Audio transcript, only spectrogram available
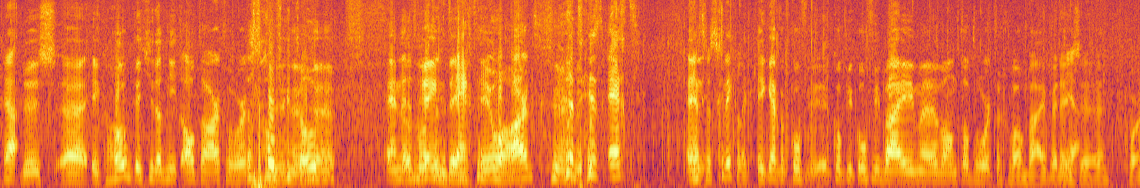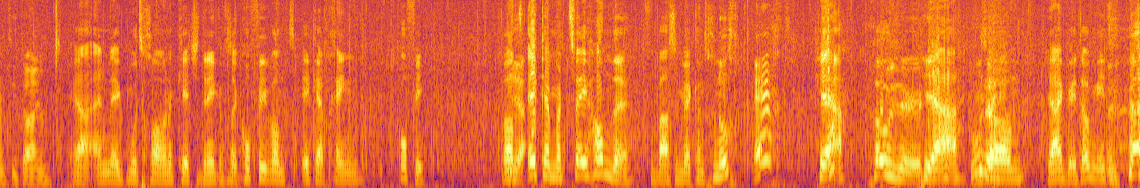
Ja. Dus eh, ik hoop dat je dat niet al te hard hoort. Dat hoop ik ook. en Dat het regent echt heel hard. het is echt, En echt verschrikkelijk. ik heb een, koffie- een kopje koffie bij me, want dat hoort er gewoon bij bij deze quarantine time. Ja, en ik moet gewoon een keertje drinken van zijn koffie, want ik heb geen koffie. Want Ja. ik heb maar twee handen, verbazingwekkend genoeg. Echt? Ja, Gozer, ja. hoe dan? Ja, ik weet ook niet.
